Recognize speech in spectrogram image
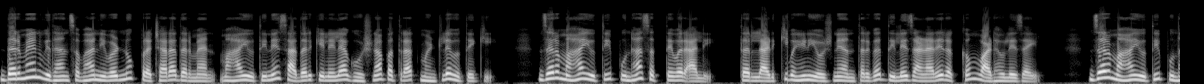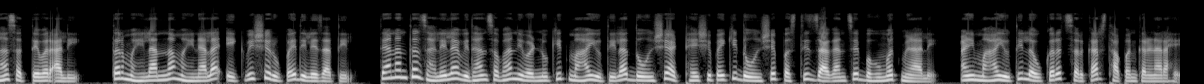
दरम्यान विधानसभा निवडणूक प्रचारादरम्यान महायुतीने सादर केलेल्या घोषणापत्रात म्हटले होते की जर महायुती पुन्हा सत्तेवर आली तर लाडकी बहीण योजनेअंतर्गत दिले जाणारे रक्कम वाढवले जाईल. जर महायुती पुन्हा सत्तेवर आली तर महिलांना महिन्याला एकवीसशे रुपये दिले जातील. त्यानंतर झालेल्या विधानसभा निवडणुकीत महायुतीला दोनशे अठ्ठ्याऐंशीपैकी दोनशे पस्तीस जागांचे बहुमत मिळाले आणि महायुती लवकरच सरकार स्थापन करणार आहे.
